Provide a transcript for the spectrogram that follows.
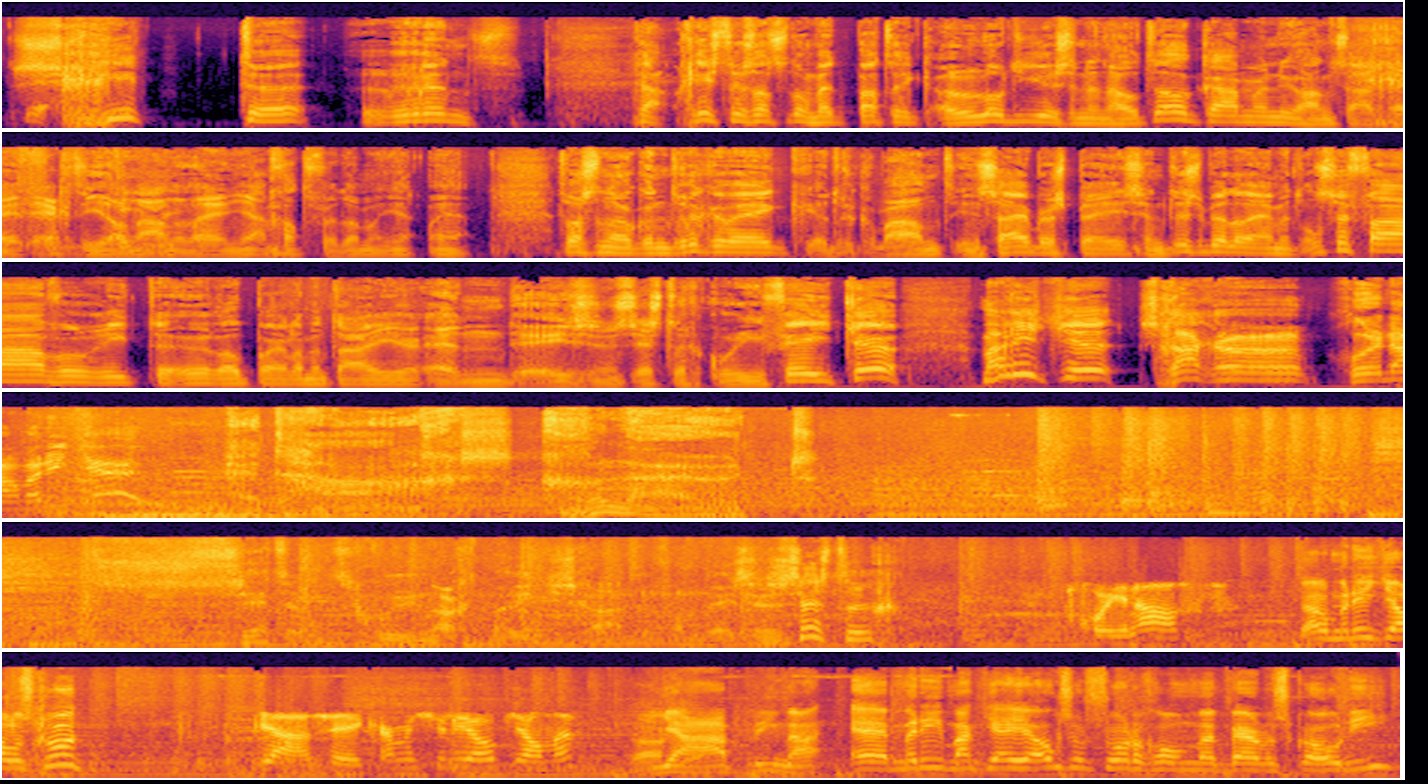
Schitterend. Ja, gisteren zat ze nog met Patrick Lodiers in een hotelkamer. Nu hangt ze de echte Jan aan de lijn. Ja, gadverdamme. Ja, maar ja. Het was dan ook een drukke week, een drukke maand in cyberspace. En dus bellen wij met onze favoriete Europarlementariër en D66-corriveetje, Marietje Schaker. Goedendag, Marietje! Het Haags geluid. Ontzettend goeienacht, Marietje Schaker van D66. Goedenacht. Dag Marietje, alles goed? Ja, zeker. Met jullie ook, Janne? Ja, prima. Eh, Marie, maak jij je ook zo zorgen om eh, Berlusconi?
